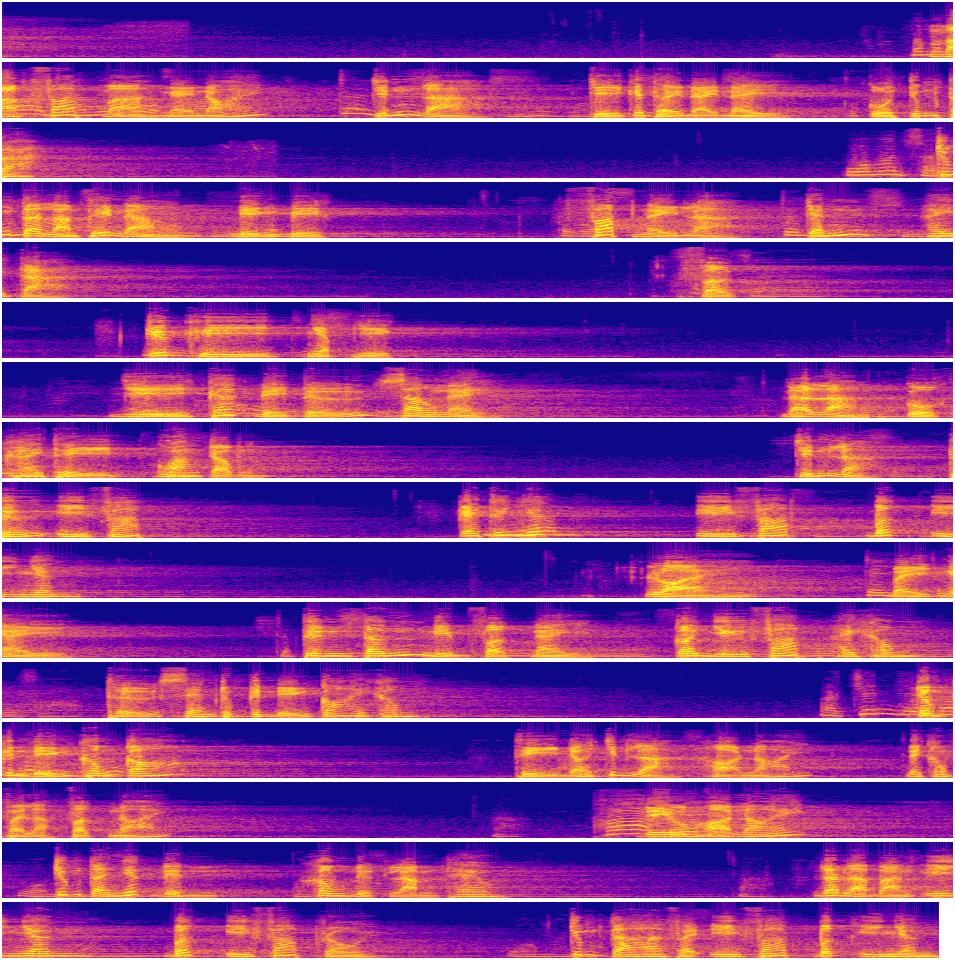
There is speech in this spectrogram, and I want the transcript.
Mạt pháp mà ngài nói chính là chỉ cái thời đại này của chúng ta. Chúng ta làm thế nào biện biệt? Pháp này là chánh hay tà? Phật, trước khi nhập diệt, vì các đệ tử sau này đã làm cuộc khai thị quan trọng, chính là tứ y pháp. Cái thứ nhất, y pháp bất y nhân loại bảy ngày tinh tấn niệm phật này có như pháp hay không? Thử xem trong kinh điển có hay không. Trong kinh điển không có, thì đó chính là họ nói, đây không phải là phật nói. Điều họ nói, chúng ta nhất định không được làm theo. Đó là bạn y nhân, bất y pháp rồi chúng ta phải y pháp bất y nhân.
